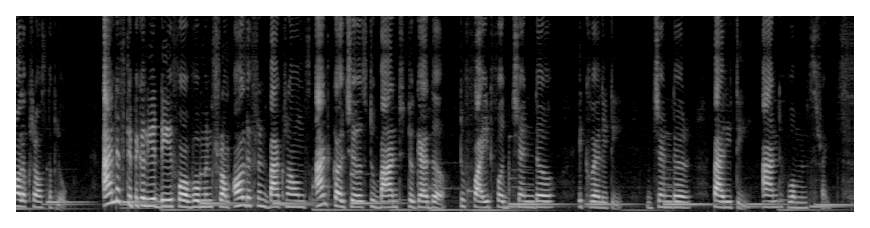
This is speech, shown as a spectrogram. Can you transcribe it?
all across the globe. And is typically a day for women from all different backgrounds and cultures to band together to fight for gender equality, gender parity, and women's rights.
